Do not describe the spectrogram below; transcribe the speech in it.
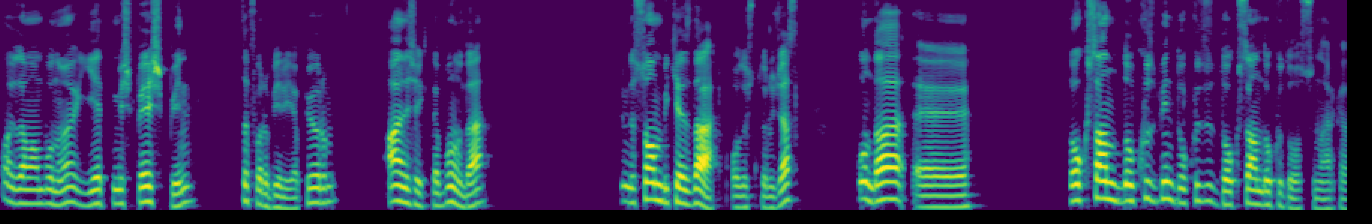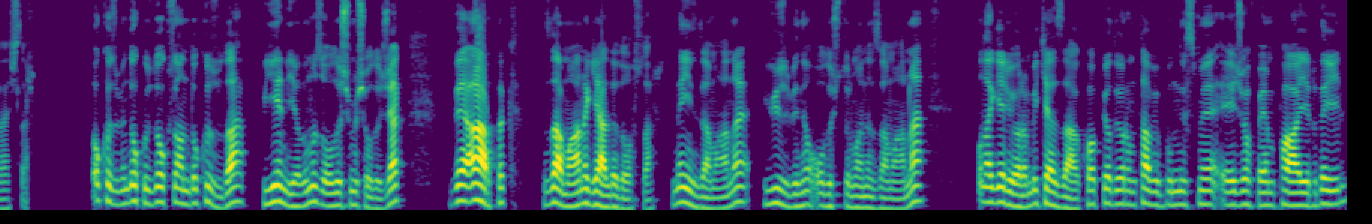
O zaman bunu 75.000 01 yapıyorum. Aynı şekilde bunu da şimdi son bir kez daha oluşturacağız. Bunu da eee 99.999 olsun arkadaşlar. 9999'da yeni yılımız oluşmuş olacak. Ve artık zamanı geldi dostlar. Neyin zamanı? 100.000'i oluşturmanın zamanı. Buna geliyorum bir kez daha kopyalıyorum. Tabi bunun ismi Age of Empire değil.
